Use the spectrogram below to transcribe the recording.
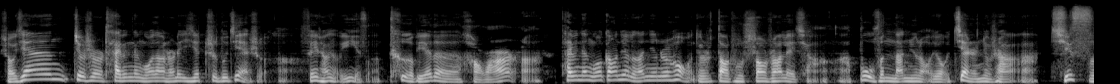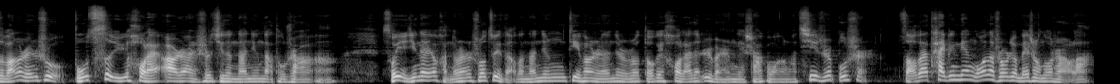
首先就是太平天国当时的一些制度建设啊，非常有意思，特别的好玩啊。太平天国刚进了南京之后，就是到处烧杀掠抢啊，不分男女老幼，见人就杀啊，其死亡人数不次于后来二战时期的南京大屠杀啊。所以今天有很多人说，最早的南京地方人就是说都被后来的日本人给杀光了，其实不是。早在太平天国的时候就没剩多少了。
